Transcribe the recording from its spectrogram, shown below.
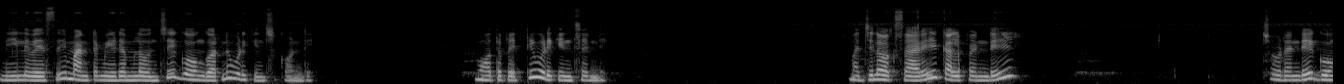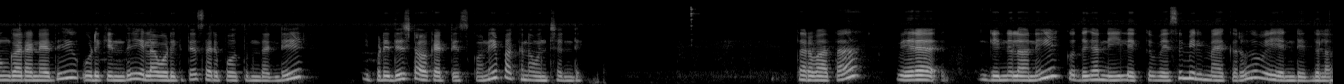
నీళ్ళు వేసి మంట మీడియంలో ఉంచి గోంగూరని ఉడికించుకోండి. మూత పెట్టి ఉడికించండి. మధ్యలో ఒకసారి కలపండి. చూడండి గోంగూర అనేది ఉడికింది. ఇలా ఉడికితే సరిపోతుందండి. ఇప్పుడు ఇది స్టవ్ కట్టేసుకొని పక్కన ఉంచండి. తర్వాత వేరే గిన్నెలోని కొద్దిగా నీళ్ళు ఎక్కువ వేసి మిల్ మేకరు వేయండి ఇందులో.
